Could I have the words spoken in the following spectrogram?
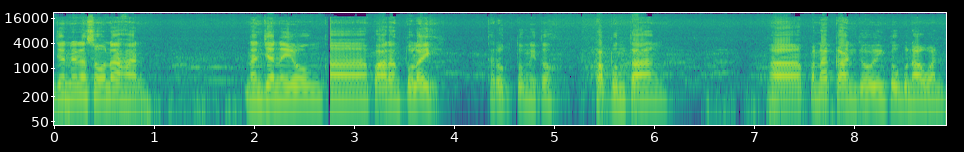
Diyan na lang sa unahan. Nandyan na yung ah, parang tulay. Karugtong nito. Papuntang ah, Panakan going to Bunawan.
